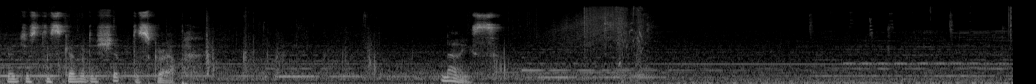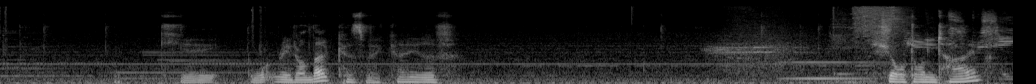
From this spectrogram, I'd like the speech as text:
Like I just discovered a ship to scrap. Nice. Okay, I won't read all that because we're kind of short on time. Received.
